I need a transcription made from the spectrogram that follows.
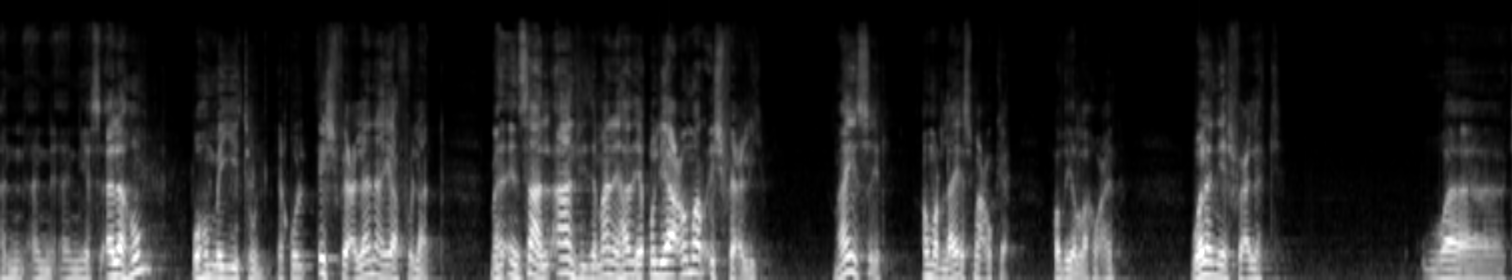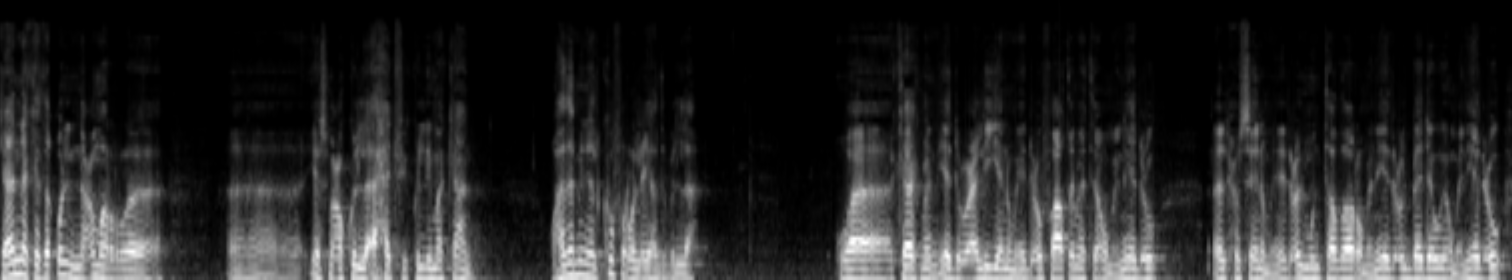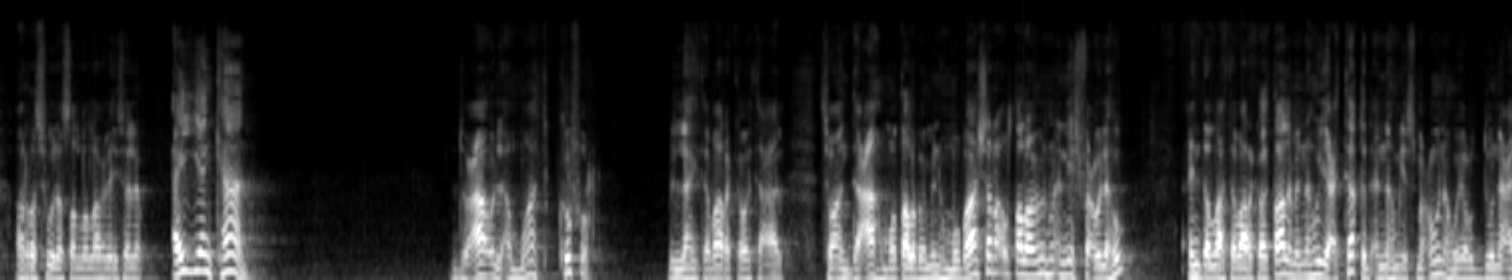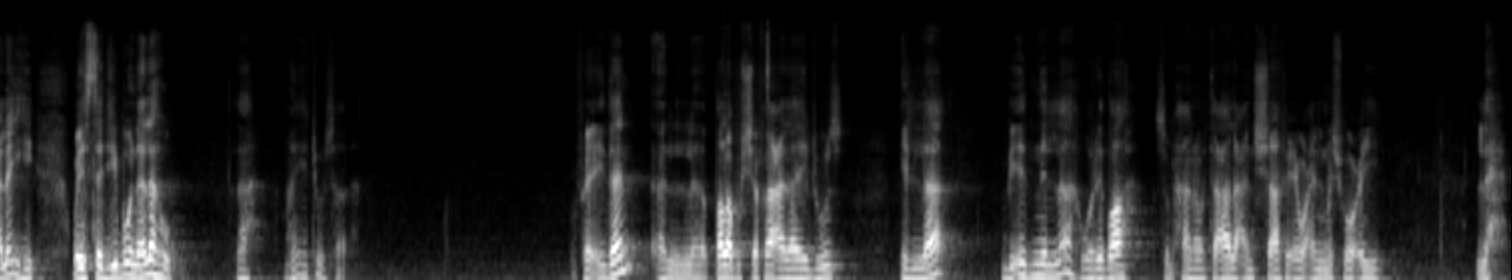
أن, أن, أن يسألهم وهم ميتون. يقول اشفع لنا يا فلان. ما إنسان الآن في زماننا هذا يقول يا عمر اشفع لي. ما يصير. عمر لا يسمعك رضي الله عنه. ولن يشفع لك. وكأنك تقول إن عمر آه، يسمع كل أحد في كل مكان. وهذا من الكفر والعياذ بالله. وكذلك من يدعو عليا ومن يدعو فاطمة ومن يدعو الحسين ومن يدعو المنتظر ومن يدعو البدوي ومن يدعو الرسول صلى الله عليه وسلم. أيا كان. دعاء الأموات كفر بالله تبارك وتعالى سواء دعاهم وطلب منهم مباشرة أو طلب منهم أن يشفعوا له. عند الله تبارك وتعالى طالما أنه يعتقد أنهم يسمعونه ويردون عليه ويستجيبون له. لا ما يجوز هذا. فإذا طلب الشفاعة لا يجوز إلا بإذن الله ورضاه سبحانه وتعالى عن الشافع وعن المشفوع له.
